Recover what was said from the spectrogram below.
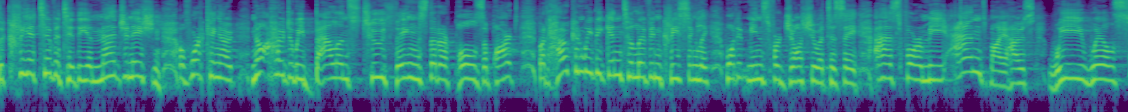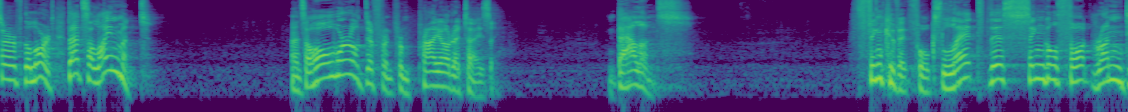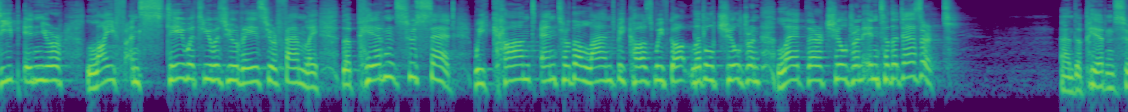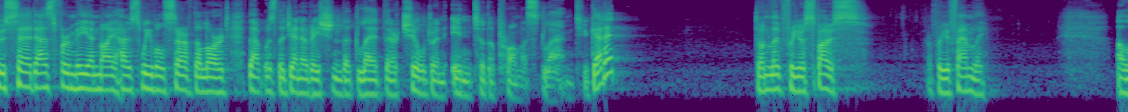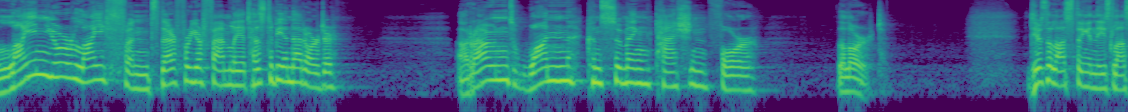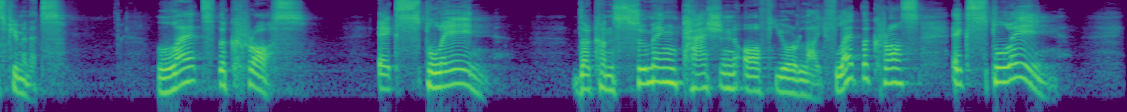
The creativity, the imagination of working out not how do we balance two things that are poles apart, but how can we begin to live increasingly what it means for Joshua to say, As for me and my house, we will serve the Lord. That's alignment. And it's a whole world different from prioritizing. Balance. Think of it, folks. Let this single thought run deep in your life and stay with you as you raise your family. The parents who said, We can't enter the land because we've got little children, led their children into the desert. And the parents who said, As for me and my house, we will serve the Lord, that was the generation that led their children into the promised land. You get it? Don't live for your spouse or for your family align your life and therefore your family, it has to be in that order, around one consuming passion for the Lord. And here's the last thing in these last few minutes let the cross explain the consuming passion of your life. Let the cross explain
